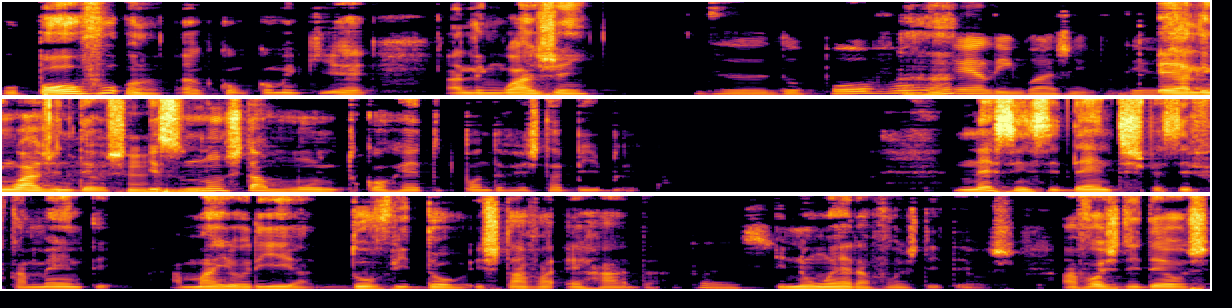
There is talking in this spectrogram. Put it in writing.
O povo, ah, ah, co- como é que é? A linguagem De- do povo é a linguagem de Deus. é a linguagem de Deus. Uhum. Isso não está muito correto do ponto de vista bíblico. Nesse incidente especificamente, a maioria duvidou, estava errada. Pois. E não era a voz de Deus. A voz de Deus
